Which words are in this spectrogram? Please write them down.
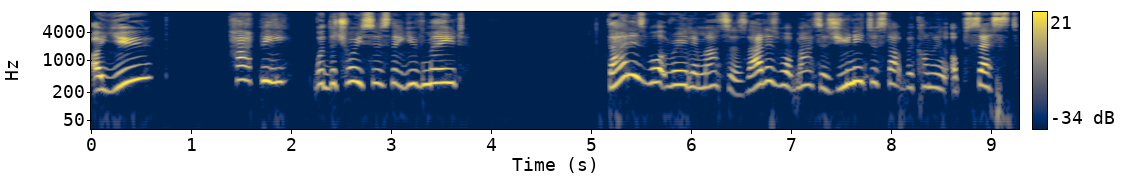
Are you happy with the choices that you've made? That is what really matters. That is what matters. You need to start becoming obsessed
